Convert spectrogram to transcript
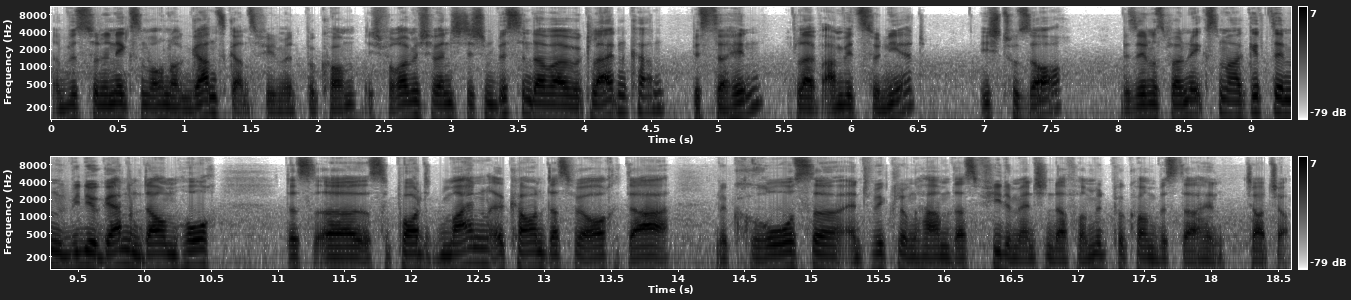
Dann wirst du in den nächsten Wochen noch ganz, ganz viel mitbekommen. Ich freue mich, wenn ich dich ein bisschen dabei begleiten kann. Bis dahin, bleib ambitioniert. Ich tue es auch. Wir sehen uns beim nächsten Mal. Gib dem Video gerne einen Daumen hoch. Das äh, supportet meinen Account, dass wir auch da eine große Entwicklung haben, dass viele Menschen davon mitbekommen. Bis dahin. Ciao, ciao.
